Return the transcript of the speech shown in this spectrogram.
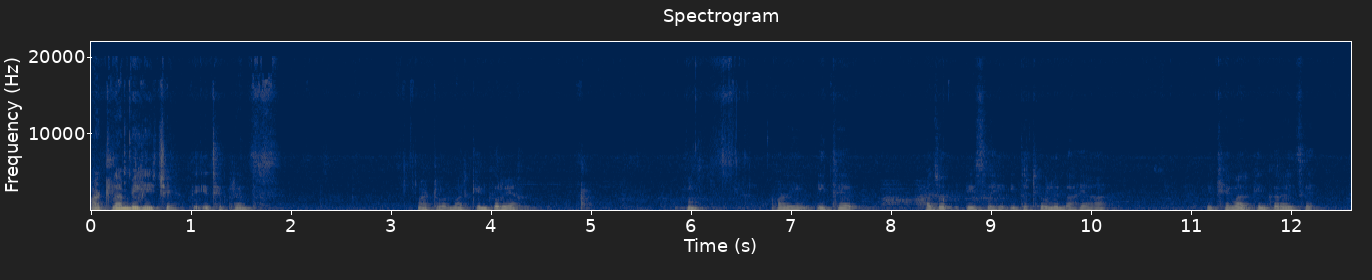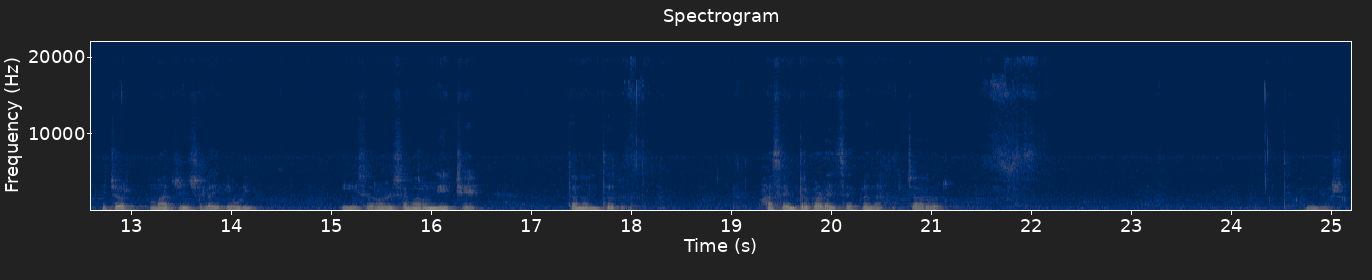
आठ लांबी घ्यायची ते इथेपर्यंत. आठवर मार्किंग करूया. आणि इथे हा जो पीस आहे इथे ठेवलेला आहे हा. इथे मार्किंग करायचं आहे याच्यावर मार्जिन शिलाई एवढी. ही सर्व रेषा मारून घ्यायची. आहे त्यानंतर हा सेंटर काढायचा आहे आपल्याला चारवर. ते पण घेऊ शकतो.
